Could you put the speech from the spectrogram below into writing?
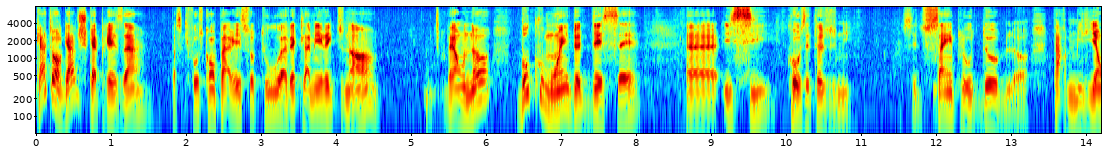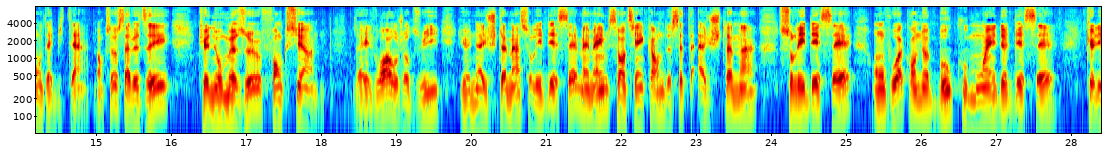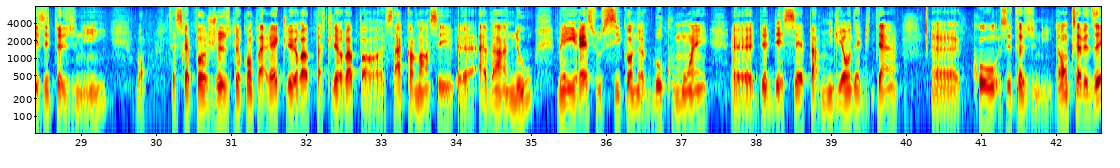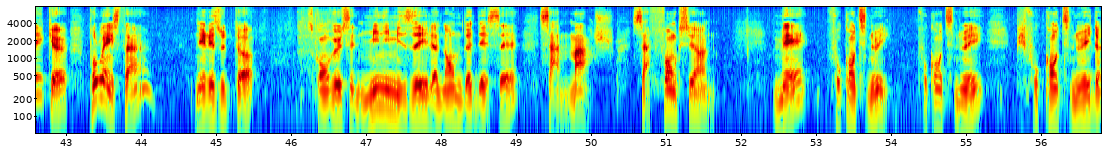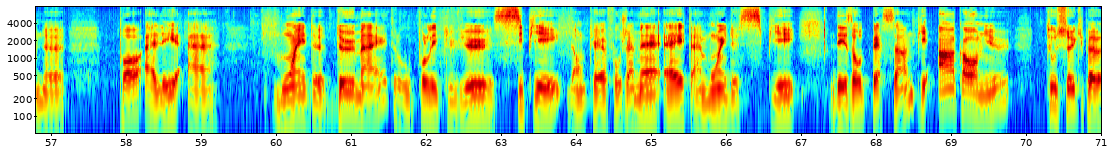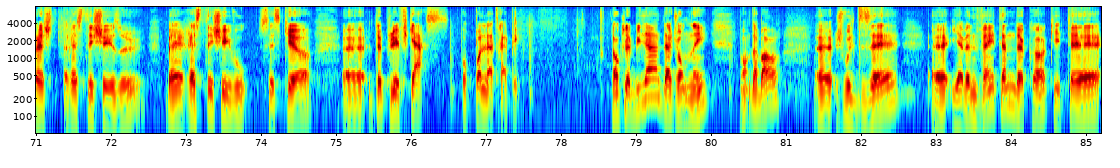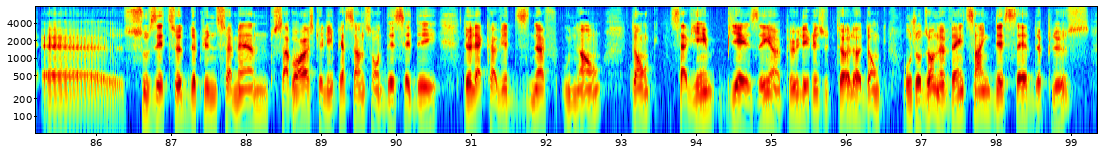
Quand on regarde jusqu'à présent, parce qu'il faut se comparer surtout avec l'Amérique du Nord, bien, on a beaucoup moins de décès ici qu'aux États-Unis. C'est du simple au double par million d'habitants. Donc ça, ça veut dire que nos mesures fonctionnent. Vous allez le voir aujourd'hui, il y a un ajustement sur les décès, mais même si on tient compte de cet ajustement sur les décès, on voit qu'on a beaucoup moins de décès que les États-Unis. Bon, ce serait pas juste de comparer avec l'Europe parce que l'Europe, ça a commencé euh, avant nous, mais il reste aussi qu'on a beaucoup moins euh, de décès par million d'habitants euh, qu'aux États-Unis. Donc, ça veut dire que pour l'instant, les résultats, ce qu'on veut, c'est de minimiser le nombre de décès. Ça marche, ça fonctionne. Mais il faut continuer. Il faut continuer, puis il faut continuer de ne pas aller à moins de 2 mètres ou pour les plus vieux, 6 pieds. Donc, il euh, ne faut jamais être à moins de 6 pieds des autres personnes. Puis encore mieux, tous ceux qui peuvent rester chez eux, ben restez chez vous. C'est ce qu'il y a euh, de plus efficace pour pas l'attraper. Donc, le bilan de la journée, bon, d'abord, euh, je vous le disais, euh, il y avait une vingtaine de cas qui étaient sous étude depuis une semaine pour savoir est-ce que les personnes sont décédées de la COVID-19 ou non. Donc, ça vient biaiser un peu les résultats. Donc, aujourd'hui, on a 25 décès de plus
